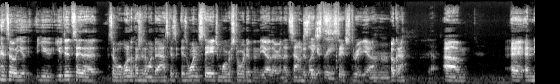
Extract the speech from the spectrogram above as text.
and so you you you did say that. So one of the questions I wanted to ask is is one stage more restorative than the other, and that sounded like Stage it's three. stage three. Yeah. Mhm. Okay. Yeah. Um, and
